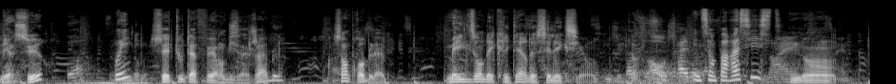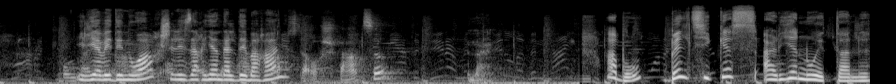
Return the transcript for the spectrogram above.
Bien sûr, Oui c'est tout à fait envisageable, sans problème. Mais ils ont des critères de sélection. Ils ne sont pas racistes. Non, Il y avait des noirs chez les ariens d'Aldébaran Ah bon? Beltzik ez arianoetan.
